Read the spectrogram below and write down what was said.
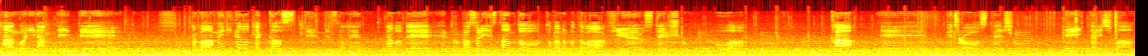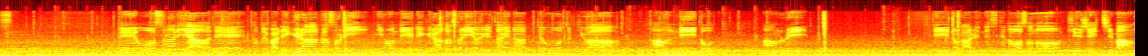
単語になっていて多分アメリカだったらガスっていうんですかね。なので、えっと、ガソリンスタンドとかの方はフューエルステーションはか、えー、ペトロールステーションで行ったりします。でオーストラリアでえばレギュラーガソリン日本でいうレギュラーガソリンを入れたいなって思う時はアンリードアンリードっていうのがあるんですけどその91番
